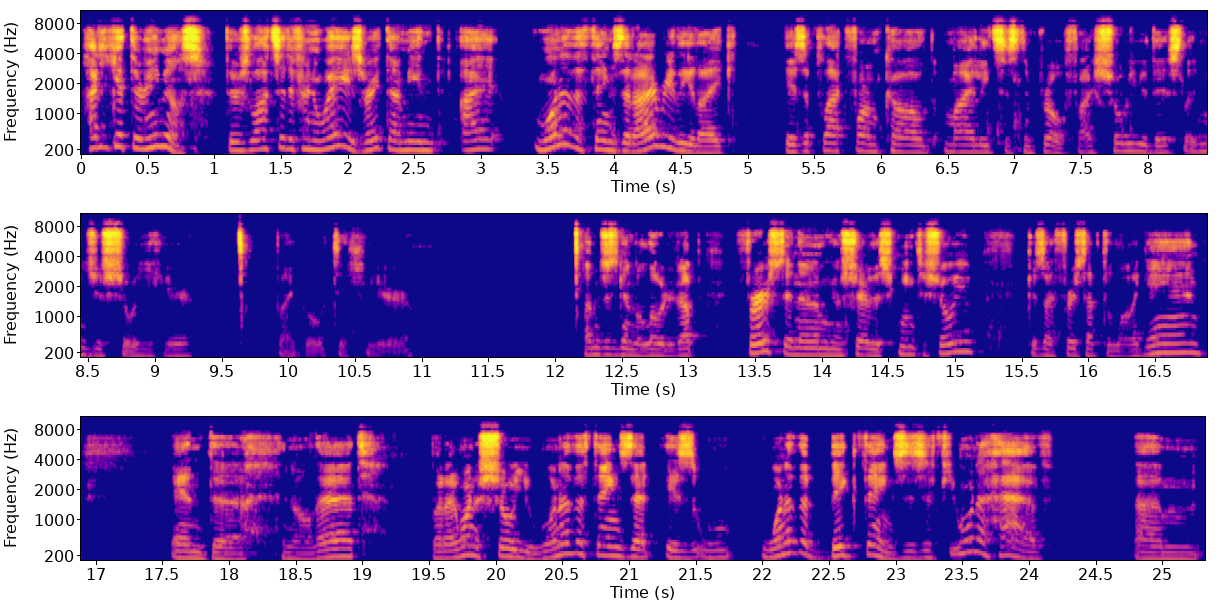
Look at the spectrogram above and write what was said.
How do you get their emails? There's lots of different ways right? I mean I one of the things that I really like is a platform called my lead system pro. If I show you this let me just show you here. If I go to here I'm just going to load it up first and then I'm going to share the screen to show you because I first have to log in and uh and all that. But I want to show you one of the things that is one of the big things is if you want to have um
